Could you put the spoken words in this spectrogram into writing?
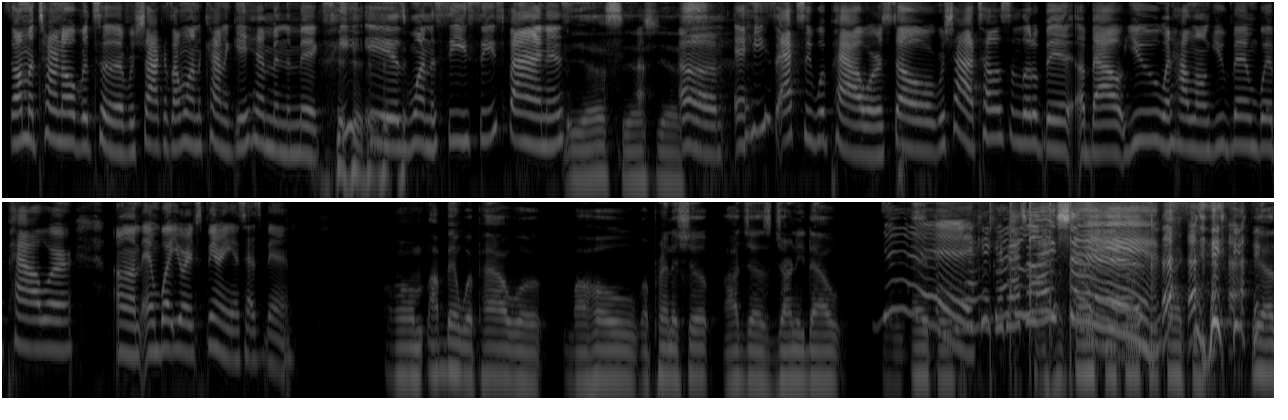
So I'm gonna turn over to Rashad because I want to kind of get him in the mix. He is one of CC's finest. Yes, yes, yes. Um, and he's actually with Power. So, Rashad, tell us a little bit about you and how long you've been with Power, um, and what your experience has been. Um, I've been with Power my whole apprenticeship. I just journeyed out. Yay! Congratulations! Thank you, thank you, yeah,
